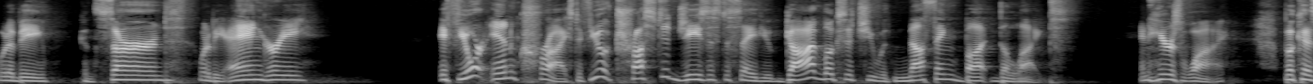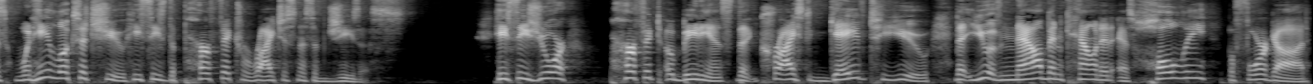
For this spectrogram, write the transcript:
Would it be concerned? Would it be angry? If you're in Christ, if you have trusted Jesus to save you, God looks at you with nothing but delight. And here's why. Because when he looks at you, he sees the perfect righteousness of Jesus. He sees your perfect obedience that Christ gave to you, that you have now been counted as holy before God,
